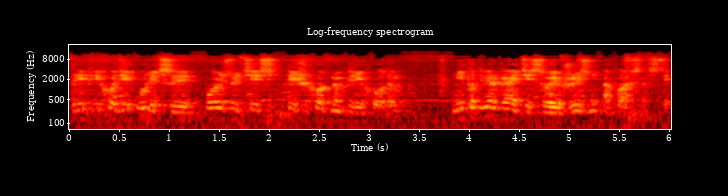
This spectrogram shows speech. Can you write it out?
при переходе улицы пользуйтесь пешеходным переходом. Не подвергайте свою жизнь опасности.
